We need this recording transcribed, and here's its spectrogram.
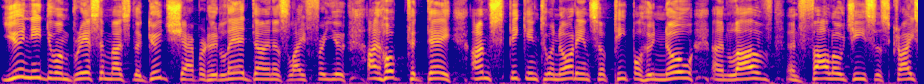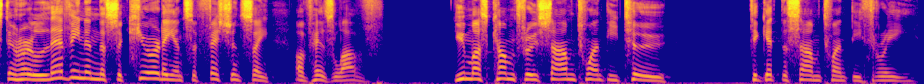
you need to embrace him as the good shepherd who laid down his life for you. I hope today I'm speaking to an audience of people who know and love and follow Jesus Christ and who are living in the security and sufficiency of his love. You must come through Psalm 22 to get to Psalm 23.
